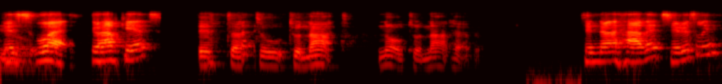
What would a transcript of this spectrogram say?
it's know. what to have kids it to, to to not no to not have it. to not have it seriously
